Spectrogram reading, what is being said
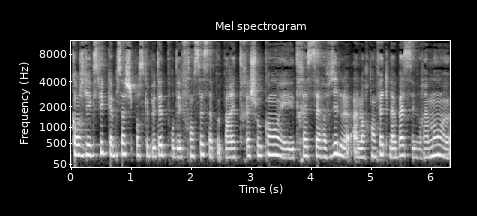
quand je l'explique comme ça, je pense que peut-être pour des Français, ça peut paraître très choquant et très servile, alors qu'en fait là-bas, c'est vraiment, euh,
